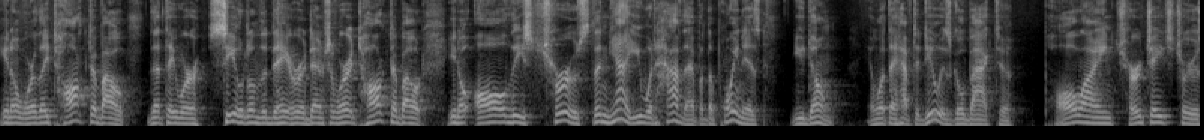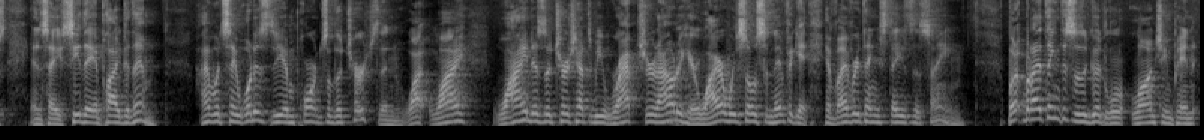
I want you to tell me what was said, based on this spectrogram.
you know, where they talked about that they were sealed on the day of redemption, where it talked about, you know, all these truths, then yeah, you would have that. But the point is, you don't. And what they have to do is go back to Pauline church age truths and say, see, they applied to them. I would say, what is the importance of the church then? Why, why, why does the church have to be raptured out of here? Why are we so significant if everything stays the same? But, but I think this is a good launching pin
